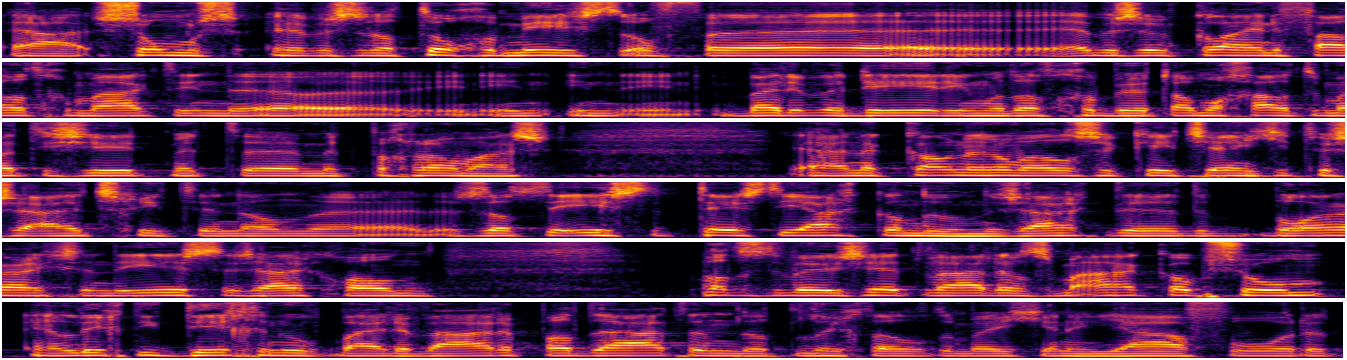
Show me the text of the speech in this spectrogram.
Ja, soms hebben ze dat toch gemist of uh, hebben ze een kleine fout gemaakt in de, in, in, in, bij de waardering. Want dat gebeurt allemaal geautomatiseerd met, uh, met programma's. Ja, en dan kan er nog wel eens een keertje eentje tussen uitschieten. En dan, uh, dus dat is de eerste test die je eigenlijk kan doen. Dus eigenlijk de, de belangrijkste en de eerste is eigenlijk gewoon... Wat is de WZ-waarde? Dat is mijn aankoopsom. En ligt die dicht genoeg bij de waardepaaldatum? Dat ligt altijd een beetje een jaar voor het,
